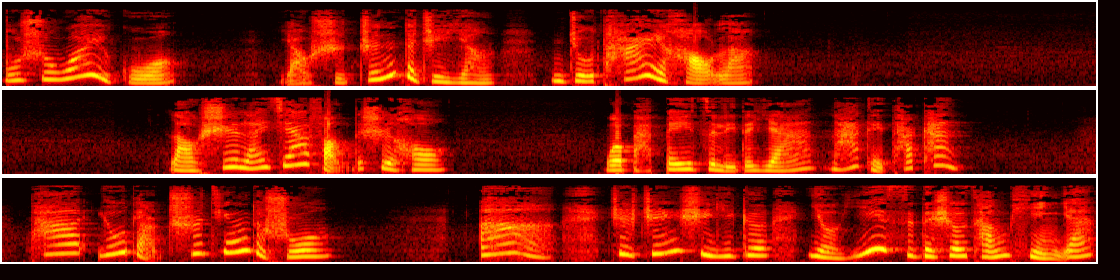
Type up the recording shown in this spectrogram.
不是外国。要是真的这样，你就太好了。老师来家访的时候，我把杯子里的牙拿给他看，他有点吃惊的说：“啊，这真是一个有意思的收藏品呀。”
